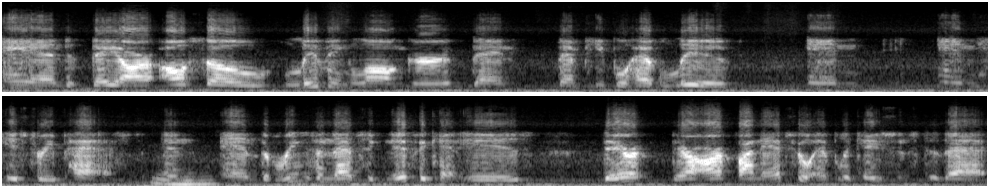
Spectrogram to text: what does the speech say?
and they are also living longer than than people have lived in in history past. Mm-hmm. And and the reason that's significant is there there are financial implications to that,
